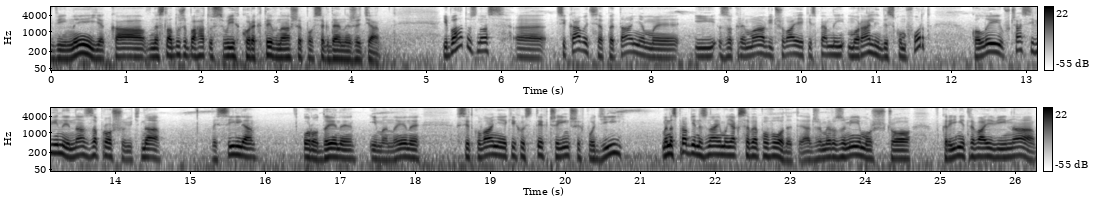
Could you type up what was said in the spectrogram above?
війни, яка внесла дуже багато своїх коректив в наше повсякденне життя. І багато з нас е, цікавиться питаннями і, зокрема, відчуває якийсь певний моральний дискомфорт, коли в часі війни нас запрошують на весілля, родини, іменини, святкування якихось тих чи інших подій. Ми насправді не знаємо, як себе поводити, адже ми розуміємо, що в країні триває війна.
